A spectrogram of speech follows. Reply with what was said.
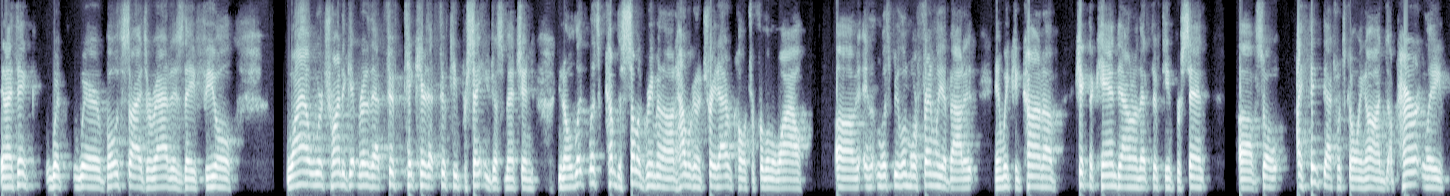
and I think what where both sides are at is they feel while we're trying to get rid of that, fif- take care of that 15% you just mentioned, you know, let, let's come to some agreement on how we're going to trade agriculture for a little while. Um, and let's be a little more friendly about it. And we can kind of kick the can down on that 15%. Uh, so I think that's what's going on. Apparently,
